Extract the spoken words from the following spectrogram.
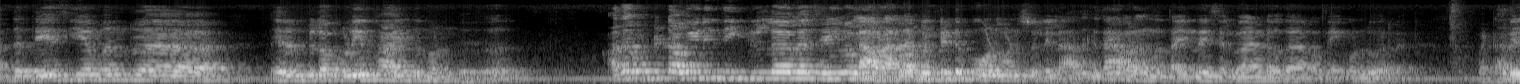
அந்த தேசியம் என்ற நெருப்பில குளிர் காய்ந்து கொண்டு அதை விட்டுட்டு அபிவிருத்திக்குள்ளால இல்ல, அவர் அதை செய்வாங்க விட்டுட்டு போகணும்னு சொல்லல. அதுக்கு தான் அவர் அந்த தைந்தை செல்வான்ற உதாரணத்தையும் கொண்டு வர்றார். But அது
